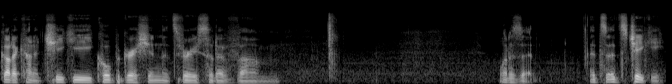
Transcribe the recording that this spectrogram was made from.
got a kind of cheeky chord progression. It's very sort of um, what is it? It's it's cheeky.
